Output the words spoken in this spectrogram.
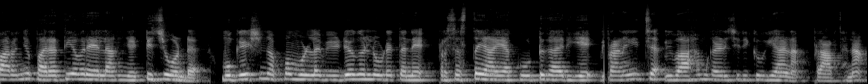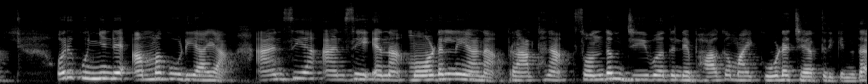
പറഞ്ഞു പരത്തിയവരെല്ലാം ഞെട്ടിച്ചുകൊണ്ട് മുകേഷിനൊപ്പമുള്ള വീഡിയോകളിലൂടെ തന്നെ പ്രശസ്തയായ കൂട്ടുകാരിയെ പ്രണയിച്ച വിവാഹം കഴിച്ചിരിക്കുകയാണ് പ്രാർത്ഥന. ഒരു കുഞ്ഞിന്റെ അമ്മ കൂടിയായ ആൻസിയ ആൻസി എന്ന മോഡലിനെയാണ് പ്രാർത്ഥന സ്വന്തം ജീവിതത്തിന്റെ ഭാഗമായി കൂടെ ചേർത്തിരിക്കുന്നത്.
